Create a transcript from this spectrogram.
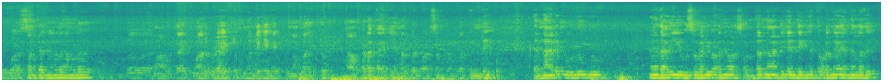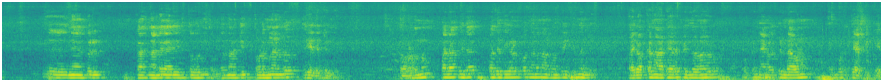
ഒരുപാട് സംരംഭങ്ങൾ നമ്മൾ നാളത്തായിട്ടും ആലപ്പുഴയായിട്ടും അല്ലെങ്കിൽ നമ്മളായിട്ടും ആവക്കടക്കായിട്ട് ഞങ്ങൾക്ക് ഒരുപാട് സംരംഭങ്ങളൊക്കെ ഉണ്ട്. എന്നാലും ലുലു ഗ്രൂപ്പ് നേതാവ് യൂസുഫ് അലി പറഞ്ഞ പോലെ സ്വന്തം നാട്ടിൽ എന്തെങ്കിലും തുടങ്ങുക എന്നുള്ളത് ഞങ്ങൾക്കൊരു നല്ല കാര്യം തോന്നി. സ്വന്തം നാട്ടിൽ തുടങ്ങാണ്ട് ചെയ്തിട്ടുണ്ട്. തുടർന്നും പലവിധ പദ്ധതികൾ ഇപ്പം അങ്ങനെ നടന്നുകൊണ്ടിരിക്കുന്നുണ്ട്. അതിലൊക്കെ നാട്ടുകാരെ പിന്തുണകളും ഒക്കെ ഞങ്ങൾക്ക് ഉണ്ടാവണം എന്ന് പ്രത്യാശിക്കുക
